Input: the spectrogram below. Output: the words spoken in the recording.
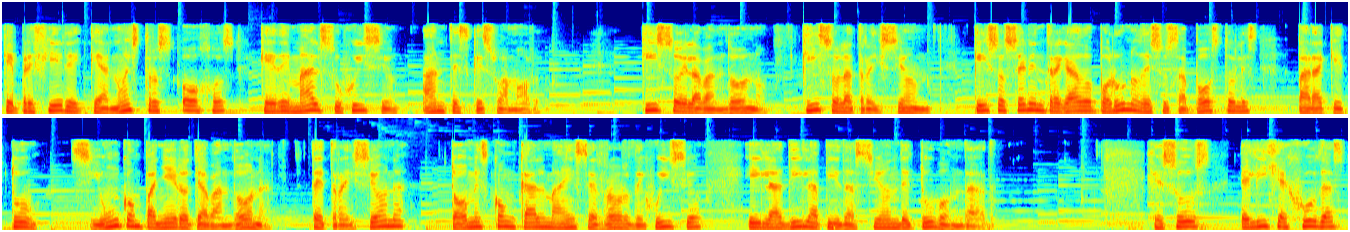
que prefiere que a nuestros ojos quede mal su juicio antes que su amor. Quiso el abandono, quiso la traición, quiso ser entregado por uno de sus apóstoles para que tú, si un compañero te abandona, te traiciona, tomes con calma ese error de juicio y la dilapidación de tu bondad. Jesús elige a Judas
